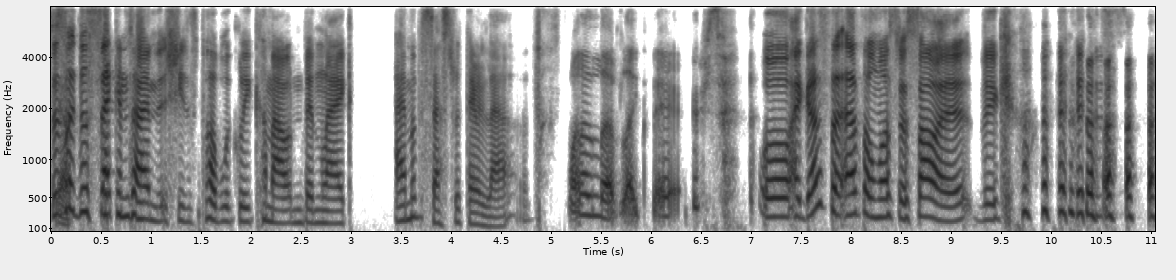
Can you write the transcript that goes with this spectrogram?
This it's like the second time that she's publicly come out and been like, I'm obsessed with their love. Want a love like theirs. Well, I guess the Ethel must have saw it because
